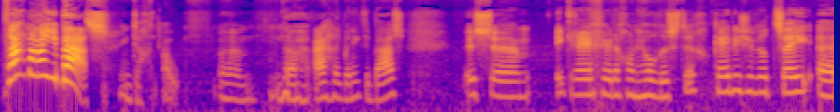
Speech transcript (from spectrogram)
vraag maar aan je baas. Ik dacht, oh, um, nou, eigenlijk ben ik de baas. Dus um, ik reageerde gewoon heel rustig. Oké, dus je wilt twee uh,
